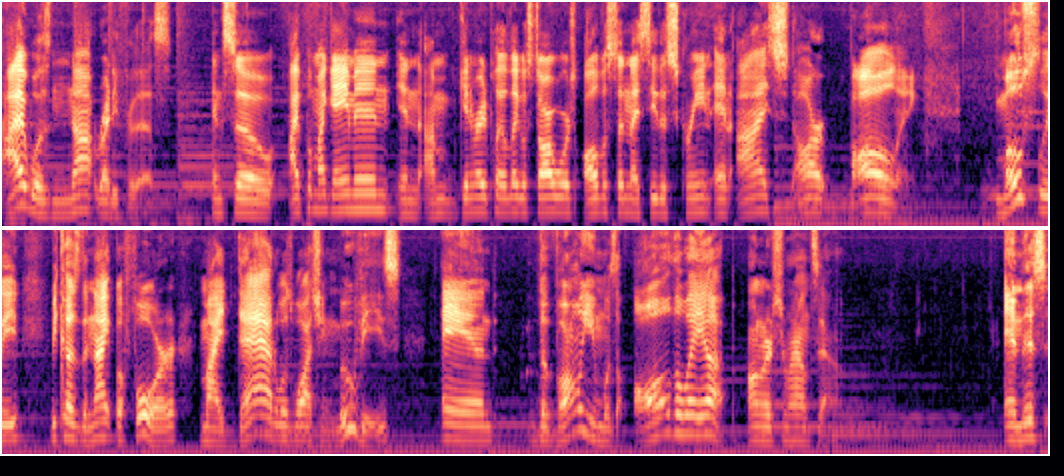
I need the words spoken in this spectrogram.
I was not ready for this. And so I put my game in, and I'm getting ready to play Lego Star Wars. All of a sudden, I see the screen, and I start bawling. Mostly because the night before my dad was watching movies and the volume was all the way up on our surround sound. And this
